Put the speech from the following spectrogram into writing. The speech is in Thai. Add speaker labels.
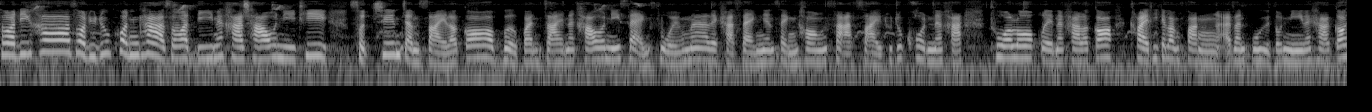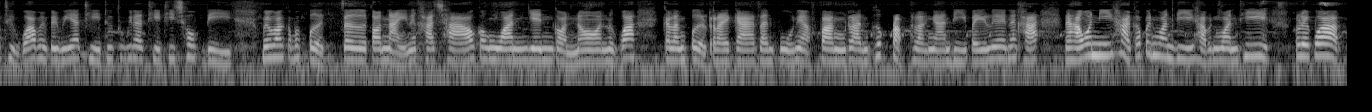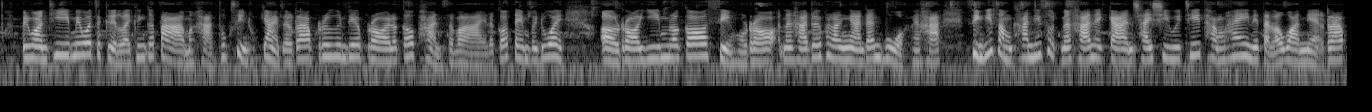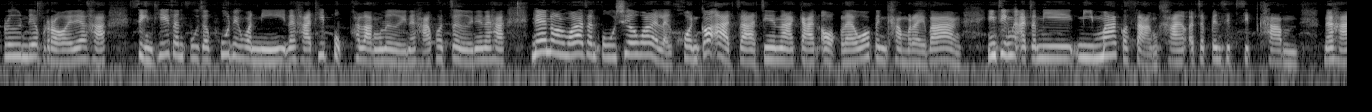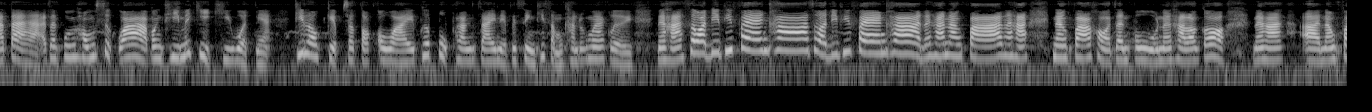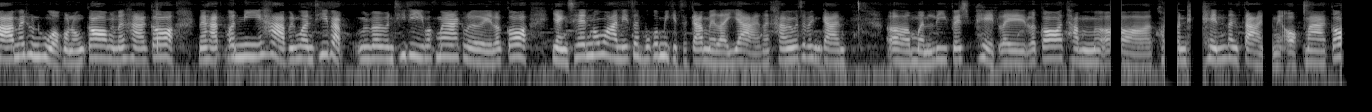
Speaker 1: สวัสดีค่ะ สวัสดีทุกคนค่ะ สวัสดีนะคะ เช้าวันนี้ที่สดชื่นแจ่มใสแล้วก็เบิกบานใจนะคะ วันนี้แสงสวยมากเลยค่ะ แสงเงินแสงทองสาดใสทุกๆคนนะคะ ทั่วโลกเลยนะคะ แล้วก็ใครที่กำลังฟังอาจารย์ปูอยู่ตรงนี้นะคะ ก็ถือว่ามันเป็นวินาทีทุกๆ วินาทีที่โชคดี ไม่ว่าจะมาเปิดเจอตอนไหนนะคะ เช้ากลางวันเย็นก่อนนอน หรือว่ากำลังเปิดรายการอาจารย์ปูเนี่ยฟังรันเพื่อปรับพลังงานดีไปเรื่อยนะคะนะคะ วันนี้ค่ะก็เป็นวันดีค่ะเป็นวันที่เขาเรียกว่าเป็นวันที่ไม่ว่าจะเกิดอะไรขึ้นก็ตามค่ะทุกสิ่งทุกอย่างจะราบรื่นเรียบร้อยแล้วก็ผ่านสบาย แล้วก็เต็มไปด้วยออรอยยิ้มแล้วก็เสียงหัวเราะนะคะ ด้วยพลังงานด้านบวกนะคะ สิ่งที่สำคัญที่สุดนะคะในการใช้ชีวิตที่ทำให้ในแต่ละวันเนี่ยราบรื่นเรียบร้อยเนี่ยนะคะ สิ่งที่อาจารย์ปูจะพูดในวันนี้นะคะ ที่ปลุกพลังเลยนะคะ พอเจอเนี่ยนะคะ แน่นอนว่าอาจารย์ปูเชื่อว่าหลาย ๆ คนก็อาจจะจินตนาการออกแล้วว่าเป็นคำอะไรบ้าง จริง ๆ มันอาจจะมีมีมากกว่า3คำอาจจะเป็น 10บสคำนะคะ แต่อาจารย์ปูมีความรู้สึกว่าบางทีไม่กี่คีย์เวิร์ดเนี่ยที่เราเก็บสต็อกเอาไว้เพื่อปลุกพลังใจเนี่ยเป็นสิ่งที่สำคัญมากๆเลยนะคะ สวัสดีพี่แฟงค่ะ สวัสดีพี่แฟงค่ะนะคะ นางฟ้านะคะ นางฟ้าของจารย์ปูนะคะ แล้วก็นะคะนางฟ้าแม่ทุนหัวของน้องก้องนะคะ ก็นะคะวันนี้ค่ะเป็นวันที่แบบเป็นวันที่ดีมากๆเลย แล้วก็อย่างเช่นเมื่อวานนี้จารย์ปูก็มีกิจกรรมหลายๆอย่างนะคะ ไม่ว่าจะเป็นการเเหมือนรีเฟชเพจอะไรแล้วก็ทำคอนเทนต์ต่างๆเนี่ยออกมาก็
